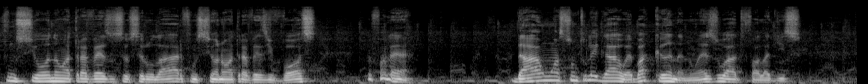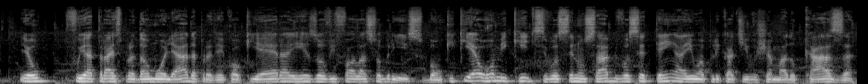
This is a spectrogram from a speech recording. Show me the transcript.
funcionam através do seu celular, funcionam através de voz. Eu falei, é, dá um assunto legal, é bacana, não é zoado falar disso. Eu fui atrás para dar uma olhada para ver qual que era e resolvi falar sobre isso. Bom, o que, que é o HomeKit? Se você não sabe, você tem aí um aplicativo chamado Casa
